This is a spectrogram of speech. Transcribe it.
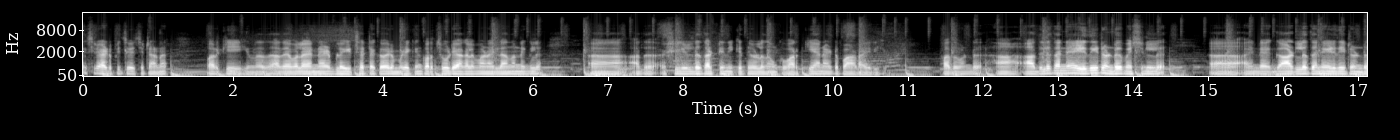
ഇച്ചിരി അടുപ്പിച്ച് വെച്ചിട്ടാണ് വർക്ക് ചെയ്യിക്കുന്നത്. അതേപോലെ തന്നെ ബ്ലേഡ് സെറ്റൊക്കെ വരുമ്പോഴേക്കും കുറച്ചുകൂടി അകലം വേണം. ഇല്ലാന്നുണ്ടെങ്കിൽ അത് ഷീൽഡ് തട്ടി നിൽക്കത്തേ ഉള്ളൂ. നമുക്ക് വർക്ക് ചെയ്യാനായിട്ട് പാടായിരിക്കും. അപ്പം അതുകൊണ്ട് അതിൽ തന്നെ എഴുതിയിട്ടുണ്ട്. മെഷീനിൽ അതിന്റെ ഗാർഡിൽ തന്നെ എഴുതിയിട്ടുണ്ട്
